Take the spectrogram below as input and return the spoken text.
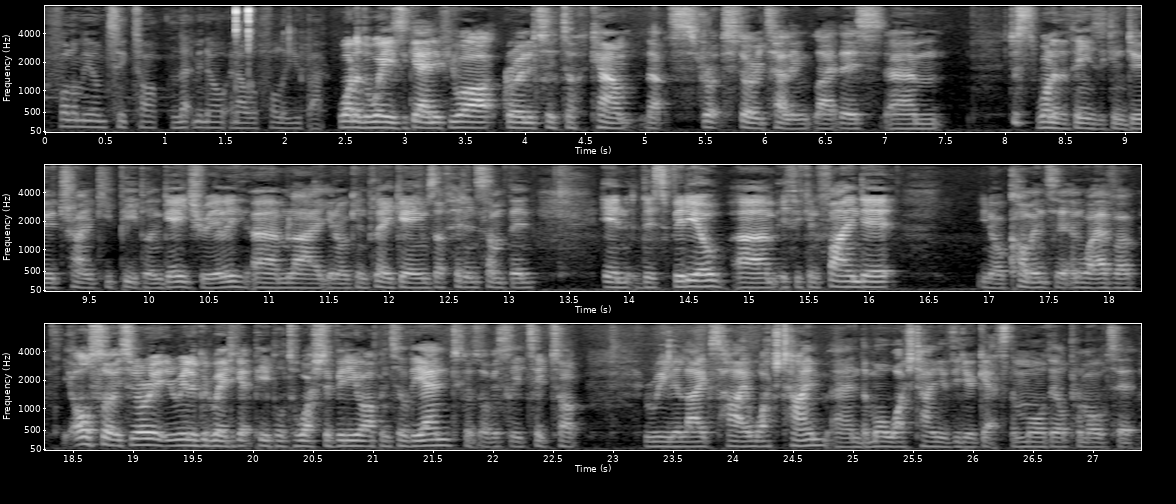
follow me on TikTok, let me know and I will follow you back. One of the ways, again, if you are growing a TikTok account that's storytelling like this, um, just one of the things you can do to try and keep people engaged really. Um, like you know you can play games. I've hidden something in this video. Um, if you can find it you know comment it and whatever. Also it's a really, really good way to get people to watch the video up until the end because obviously tiktok really likes high watch time and the more watch time your video gets the more they'll promote it.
